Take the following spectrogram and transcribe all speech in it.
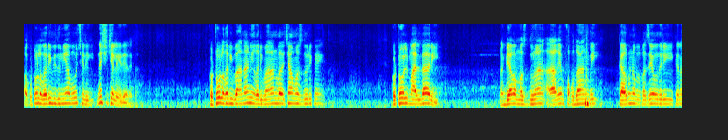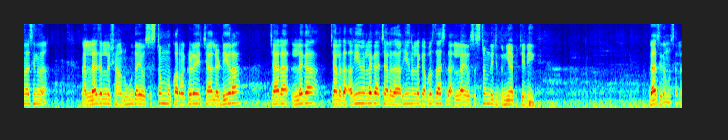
او ټول غریبي دنیا به چلی نشي چلی دی لکه ټول غریبانانی غریبانان به چا مزدوري کوي ټول مالداری نو بیا به مزدوران هغه فقدان وي کارونه به پځې ودري کنه داسې نه ده الله جل شانه دا یو سیستم مقرر کړي چاله ډیره چاله لګا چاله د اغینه لګا چاله د اغینه لګا بس داسې د الله یو سیستم دی چې دنیا په چلیږي داسې د مسله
